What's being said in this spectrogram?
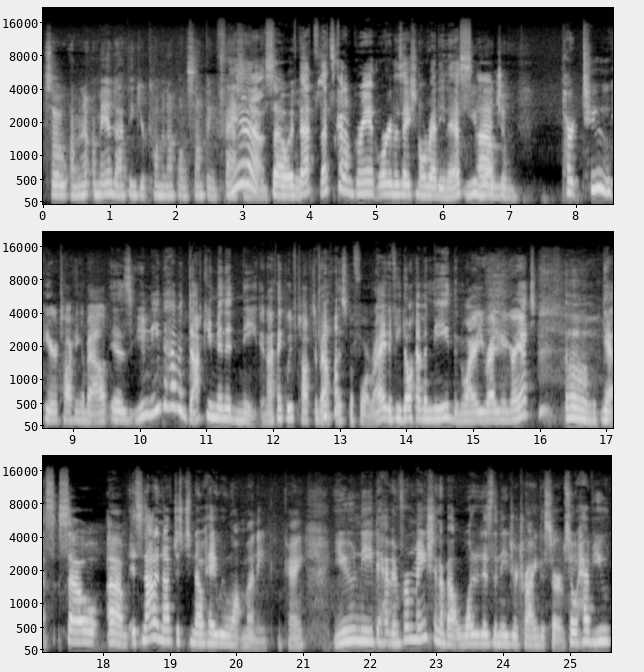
So, I mean, Amanda, I think you're coming up on something fascinating. yeah. So if that's that's kind of grant organizational readiness. you um, betcha. Part two here talking about is you need to have a documented need. And I think we've talked about this before, right? If you don't have a need, then why are you writing a grant? Oh, Yes. So um, it's not enough just to know, hey, we want money. Okay. You need to have information about what it is the need you're trying to serve. So have you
